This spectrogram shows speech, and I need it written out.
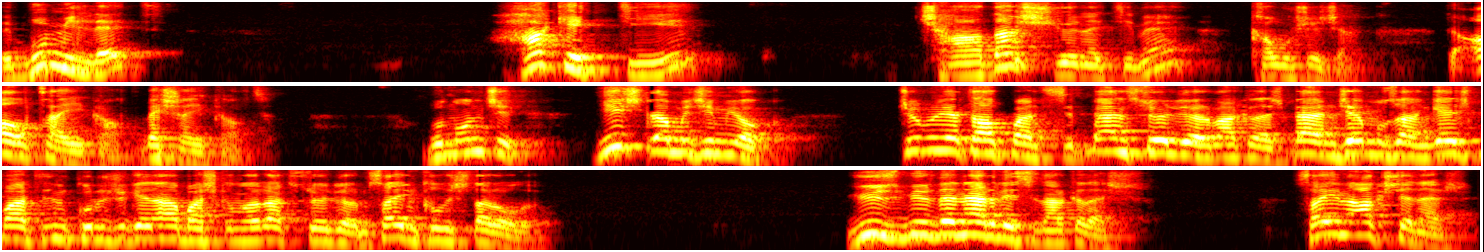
Ve bu millet hak ettiği çağdaş yönetime kavuşacak. 6 ayı kaldı, 5 ayı kaldı. Bunun için hiç lamıcım yok. Cumhuriyet Halk Partisi ben söylüyorum arkadaş. Ben Cem Uzan Genç Parti'nin kurucu genel başkanı olarak söylüyorum. Sayın Kılıçdaroğlu. 101'de neredesin arkadaş? Sayın Akşener.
